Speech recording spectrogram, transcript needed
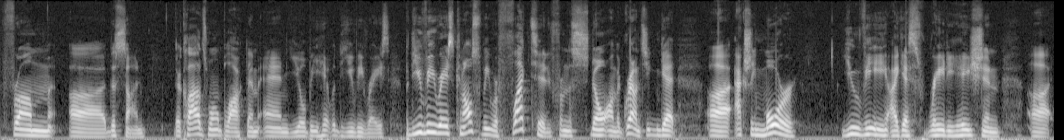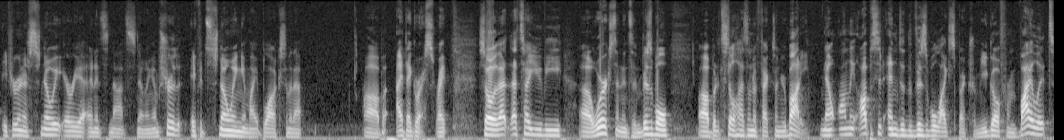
from uh, the sun. The clouds won't block them, and you'll be hit with the UV rays. But the UV rays can also be reflected from the snow on the ground, so you can get uh, actually more UV, I guess, radiation uh, if you're in a snowy area and it's not snowing. I'm sure that if it's snowing, it might block some of that. Uh, but I digress, right? So that, that's how UV uh, works, and it's invisible, uh, but it still has an effect on your body. Now, on the opposite end of the visible light spectrum, you go from violet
